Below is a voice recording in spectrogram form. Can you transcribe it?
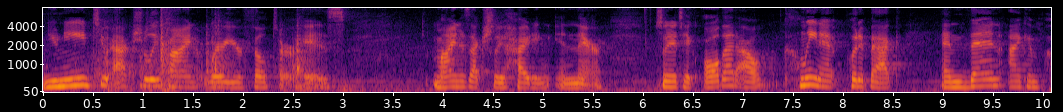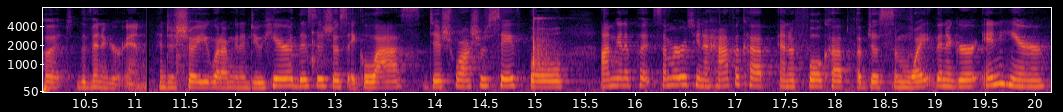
you need to actually find where your filter is. Mine is actually hiding in there. So I need to take all that out, clean it, put it back, and then I can put the vinegar in. And to show you what I'm gonna do here, this is just a glass dishwasher safe bowl. I'm gonna put somewhere between a half a cup and a full cup of just some white vinegar in here.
